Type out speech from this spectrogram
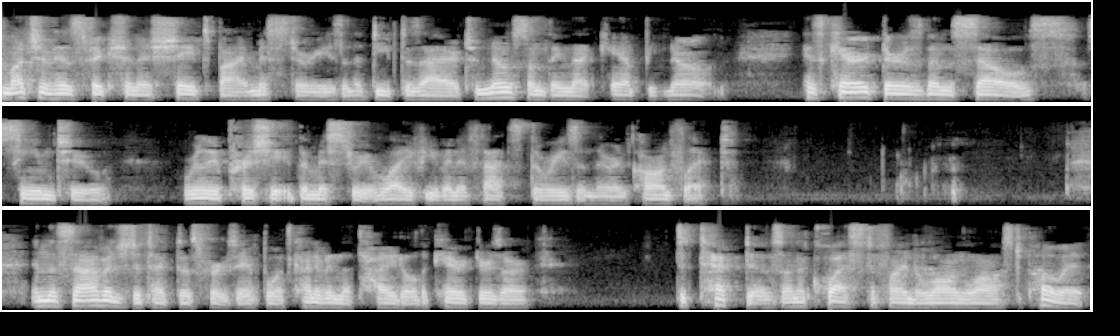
Much of his fiction is shaped by mysteries and a deep desire to know something that can't be known his characters themselves seem to really appreciate the mystery of life, even if that's the reason they're in conflict. In The Savage Detectives, for example, it's kind of in the title. The characters are detectives on a quest to find a long lost poet,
